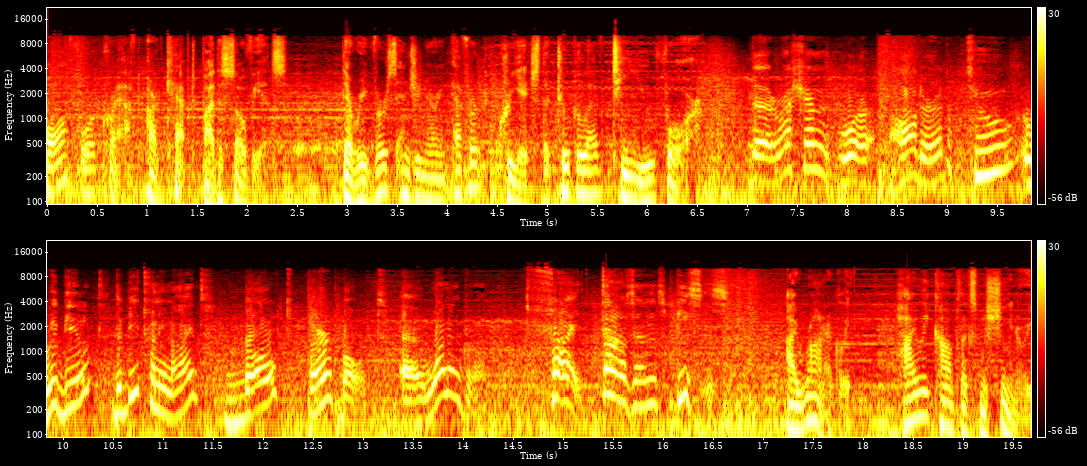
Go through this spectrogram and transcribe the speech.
All four craft are kept by the Soviets. Their reverse engineering effort creates the Tupolev Tu-4. The Russians were ordered to rebuild the B-29 bolt per bolt, uh, 105,000 pieces. Ironically, highly complex machinery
